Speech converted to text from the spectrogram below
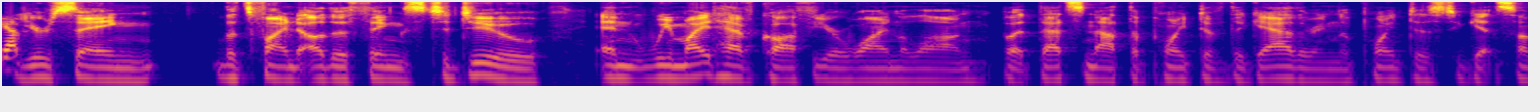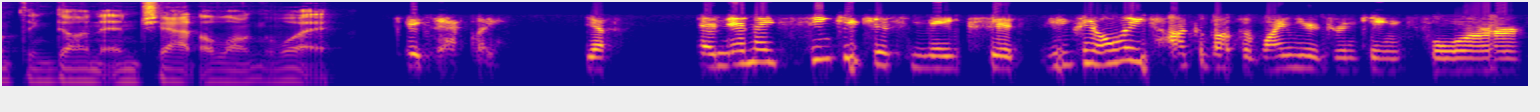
Yep. you're saying let's find other things to do and we might have coffee or wine along but that's not the point of the gathering. The point is to get something done and chat along the way. Exactly and and I think it just makes it. You can only talk about the wine you're drinking for.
